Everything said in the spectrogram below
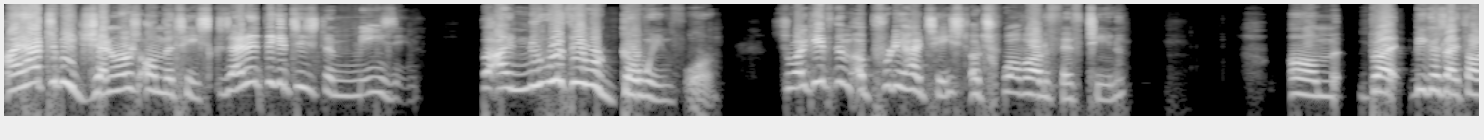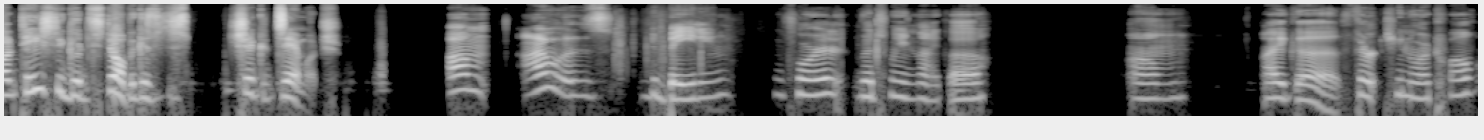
I had to be generous on the taste because I didn't think it tasted amazing, but I knew what they were going for. So I gave them a pretty high taste, a 12 out of 15. Um, but because I thought it tasted good still because it's chicken sandwich. Um, I was debating for it between like a, um, like a thirteen or twelve.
